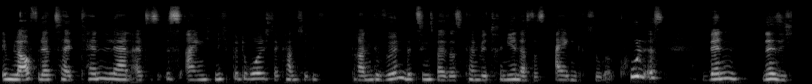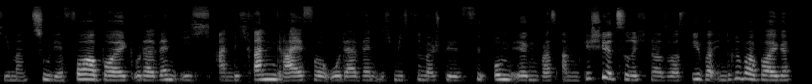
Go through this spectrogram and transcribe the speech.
im Laufe der Zeit kennenlernen, als es ist eigentlich nicht bedrohlich, da kannst du dich dran gewöhnen, beziehungsweise das können wir trainieren, dass das eigentlich sogar cool ist, wenn ne, sich jemand zu dir vorbeugt oder wenn ich an dich rangreife oder wenn ich mich zum Beispiel, für, um irgendwas am Geschirr zu richten oder sowas, über ihn drüber beuge.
